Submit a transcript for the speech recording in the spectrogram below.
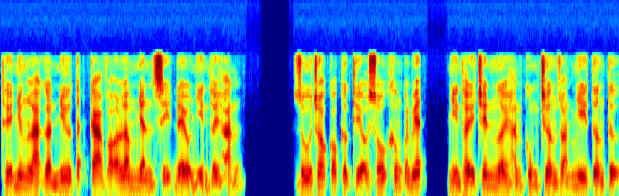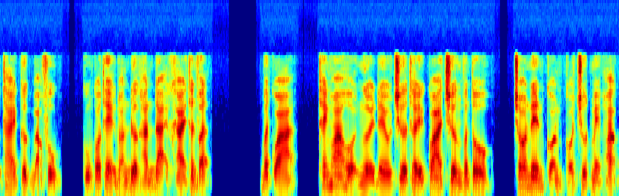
thế nhưng là gần như tất cả võ lâm nhân sĩ đều nhìn thấy hắn. Dù cho có cực thiểu số không quen biết, nhìn thấy trên người hắn cùng Trương Doãn Nhi tương tự thái cực bảo phục, cũng có thể đoán được hắn đại khái thân phận. Bất quá, Thanh Hoa hội người đều chưa thấy qua Trương Vân Tô, cho nên còn có chút mê hoặc.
